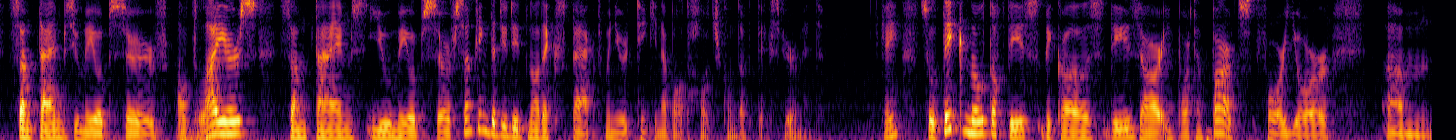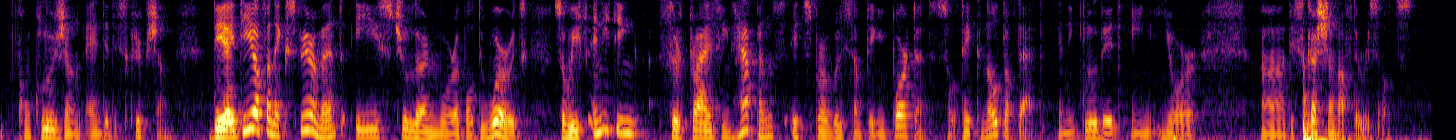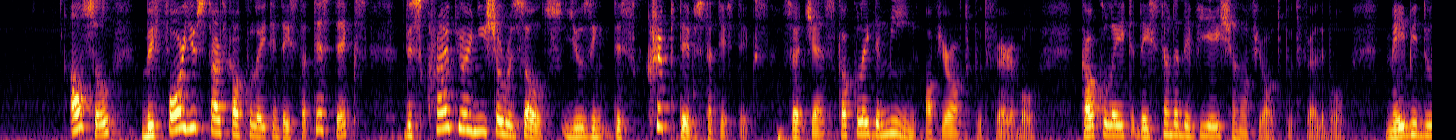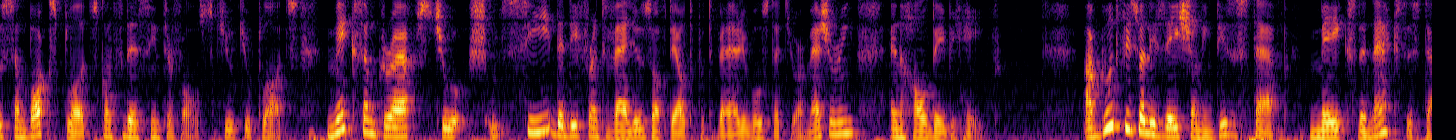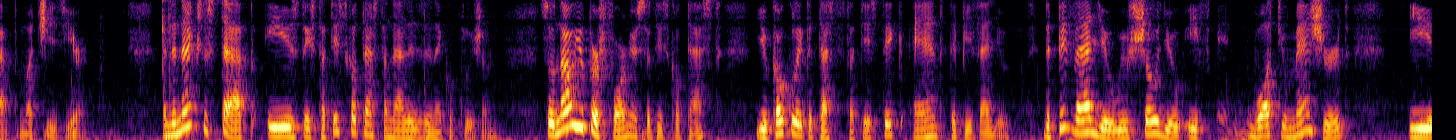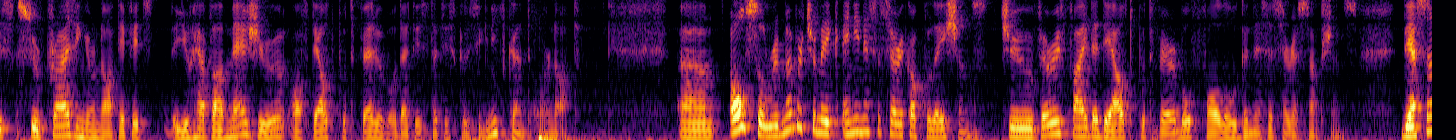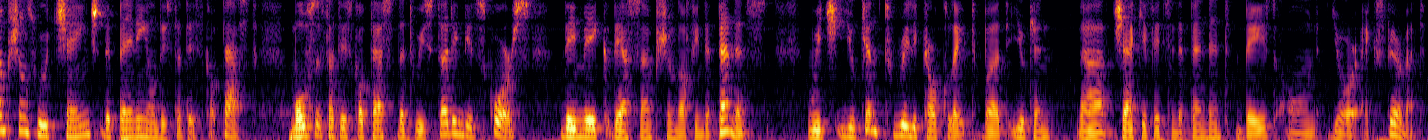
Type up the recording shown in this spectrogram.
Sometimes you may observe outliers. Sometimes you may observe something that you did not expect when you're thinking about how to conduct the experiment. Okay, so take note of this because these are important parts for your um, conclusion and the description. The idea of an experiment is to learn more about the world. So if anything surprising happens, it's probably something important. So take note of that and include it in your uh, discussion of the results. Also, before you start calculating the statistics, describe your initial results using descriptive statistics, such as calculate the mean of your output variable, calculate the standard deviation of your output variable, maybe do some box plots, confidence intervals, QQ plots, make some graphs to see the different values of the output variables that you are measuring and how they behave. A good visualization in this step makes the next step much easier. And the next step is the statistical test analysis and a conclusion. So now you perform your statistical test, you calculate the test statistic and the p-value. The p-value will show you if what you measured is surprising or not, if it's you have a measure of the output variable that is statistically significant or not. Um, also, remember to make any necessary calculations to verify that the output variable follow the necessary assumptions. The assumptions will change depending on the statistical test. Most statistical tests that we study in this course, they make the assumption of independence, which you can't really calculate, but you can uh, check if it's independent based on your experiment.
